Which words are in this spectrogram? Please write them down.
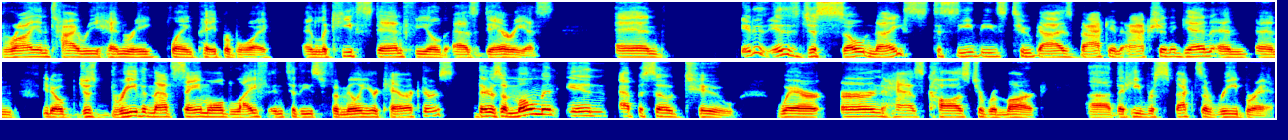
Brian Tyree Henry playing Paperboy and Lakeith Stanfield as Darius. And it is, it is just so nice to see these two guys back in action again and and you know just breathing that same old life into these familiar characters there's a moment in episode two where Earn has cause to remark uh, that he respects a rebrand.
